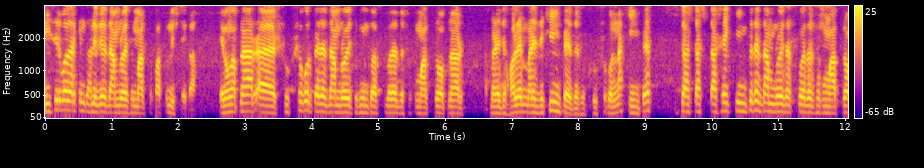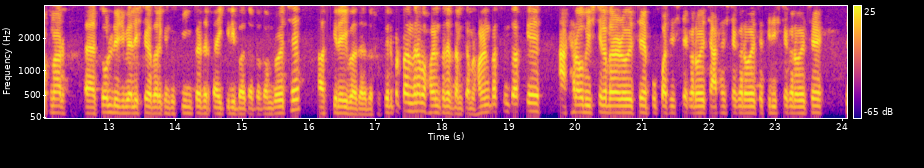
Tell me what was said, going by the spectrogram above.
নিচের বাজার কিন্তু হালি পেঁয়াজের দাম রয়েছে মাত্র পাঁচচল্লিশ টাকা। এবং আপনার শুকশকর পেঁয়াজের দাম রয়েছে কিন্তু আজকে বাজার দর্শক মাত্র আপনার আপনার যে হলের মানে যে কিং পেঁয়াজ আছে শুকশকর না, কিং পেঁয়াজ সেই কিং পেঁয়াজের দাম রয়েছে আজকে দর্শক, মাত্র আপনার চল্লিশ, বিয়াল্লিশ টাকা দরে কিন্তু কিং পেঁয়াজের পাইকারি বাজার দাম রয়েছে আজকের এই বাজারে। দর্শক, এরপর প্রাণ জানাব পেঁয়াজের দাম কেমন। হলেন পেঁয়াজ কিন্তু আজকে আঠারো, বিশ টাকা দরে রয়েছে পঁচিশ টাকা রয়েছে, আঠাশ টাকা রয়েছে, তিরিশ টাকা রয়েছে। তো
